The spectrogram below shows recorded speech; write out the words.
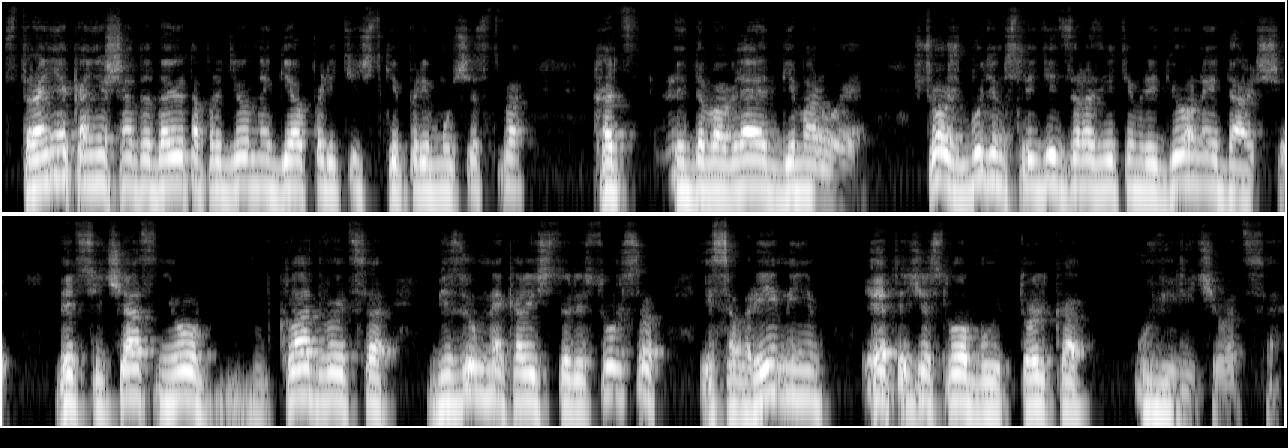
Стране, конечно, это дает определенные геополитические преимущества, хоть и добавляет геморроя. Что ж, будем следить за развитием региона и дальше. Ведь сейчас в него вкладывается безумное количество ресурсов, и со временем это число будет только увеличиваться.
